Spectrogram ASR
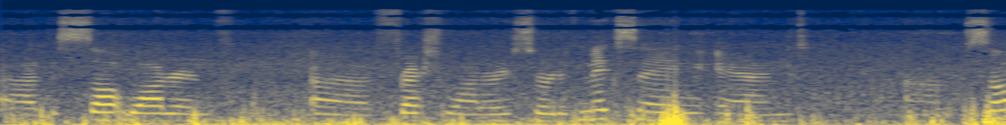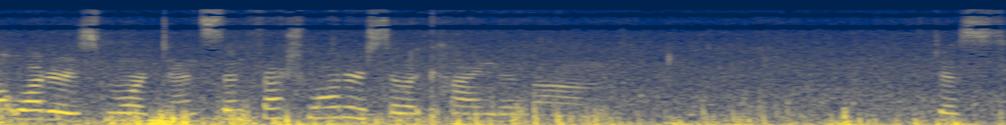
uh, the salt water and uh, fresh water sort of mixing, and salt water is more dense than fresh water, so it kind of um, just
